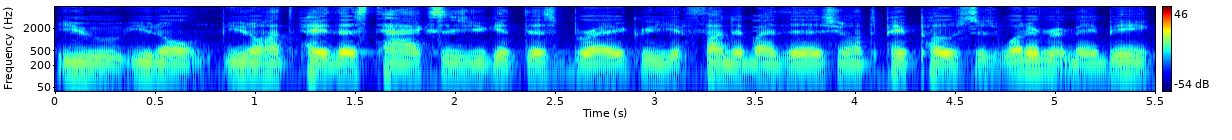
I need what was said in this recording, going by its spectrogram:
you you don't you don't have to pay this taxes, you get this break, or you get funded by this, you don't have to pay postage, whatever it may be.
